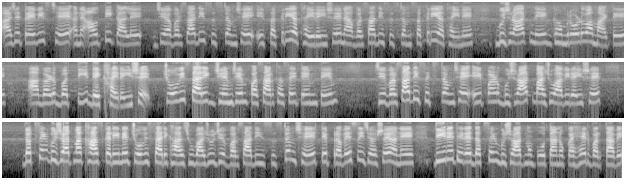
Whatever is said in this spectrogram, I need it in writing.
આજે ત્રેવીસ છે અને આવતીકાલે જે આ વરસાદી સિસ્ટમ છે એ સક્રિય થઈ રહી છે અને આ વરસાદી સિસ્ટમ સક્રિય થઈને ગુજરાતને ગમરોડવા માટે આગળ વધતી દેખાઈ રહી છે. ચોવીસ તારીખ જેમ જેમ પસાર થશે તેમ તેમ જે વરસાદી સિસ્ટમ છે એ પણ ગુજરાત બાજુ આવી રહી છે. દક્ષિણ ગુજરાતમાં ખાસ કરીને ચોવીસ તારીખ આજુબાજુ જે વરસાદી સિસ્ટમ છે, તે પ્રવેશી જશે અને ધીરે ધીરે દક્ષિણ ગુજરાતમાં પોતાનો કહેર વર્તાવે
